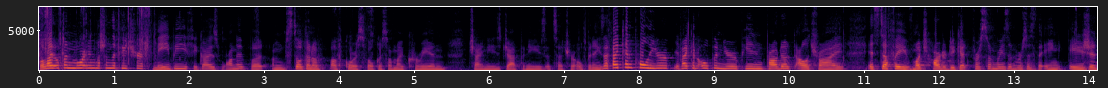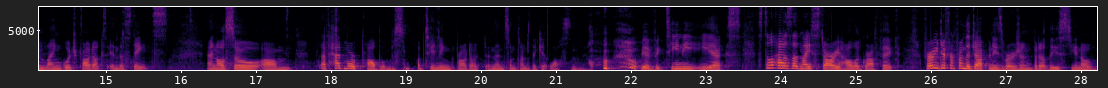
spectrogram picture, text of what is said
Will I open more English in the future? Maybe if you guys want it, but I'm still gonna, of course, focus on my Korean, Chinese, Japanese, etc. openings. If I can pull Europe, if I can open European product, I'll try. It's definitely much harder to get for some reason versus the Asian language products in the States. And also, um, I've had more problems obtaining product and then sometimes they get lost in the mail. we have Victini EX, still has a nice starry holographic. Very different from the Japanese version, but at least, you know,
